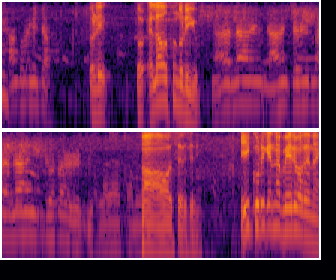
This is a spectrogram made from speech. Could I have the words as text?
ഞാൻ തൊടി എല്ലാ ദിവസവും തൊടിക്കും? ആ ഓ ശരി ശരി. ഈ കുറിക്ക് എന്നാ പേര് പറയുന്നേ?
